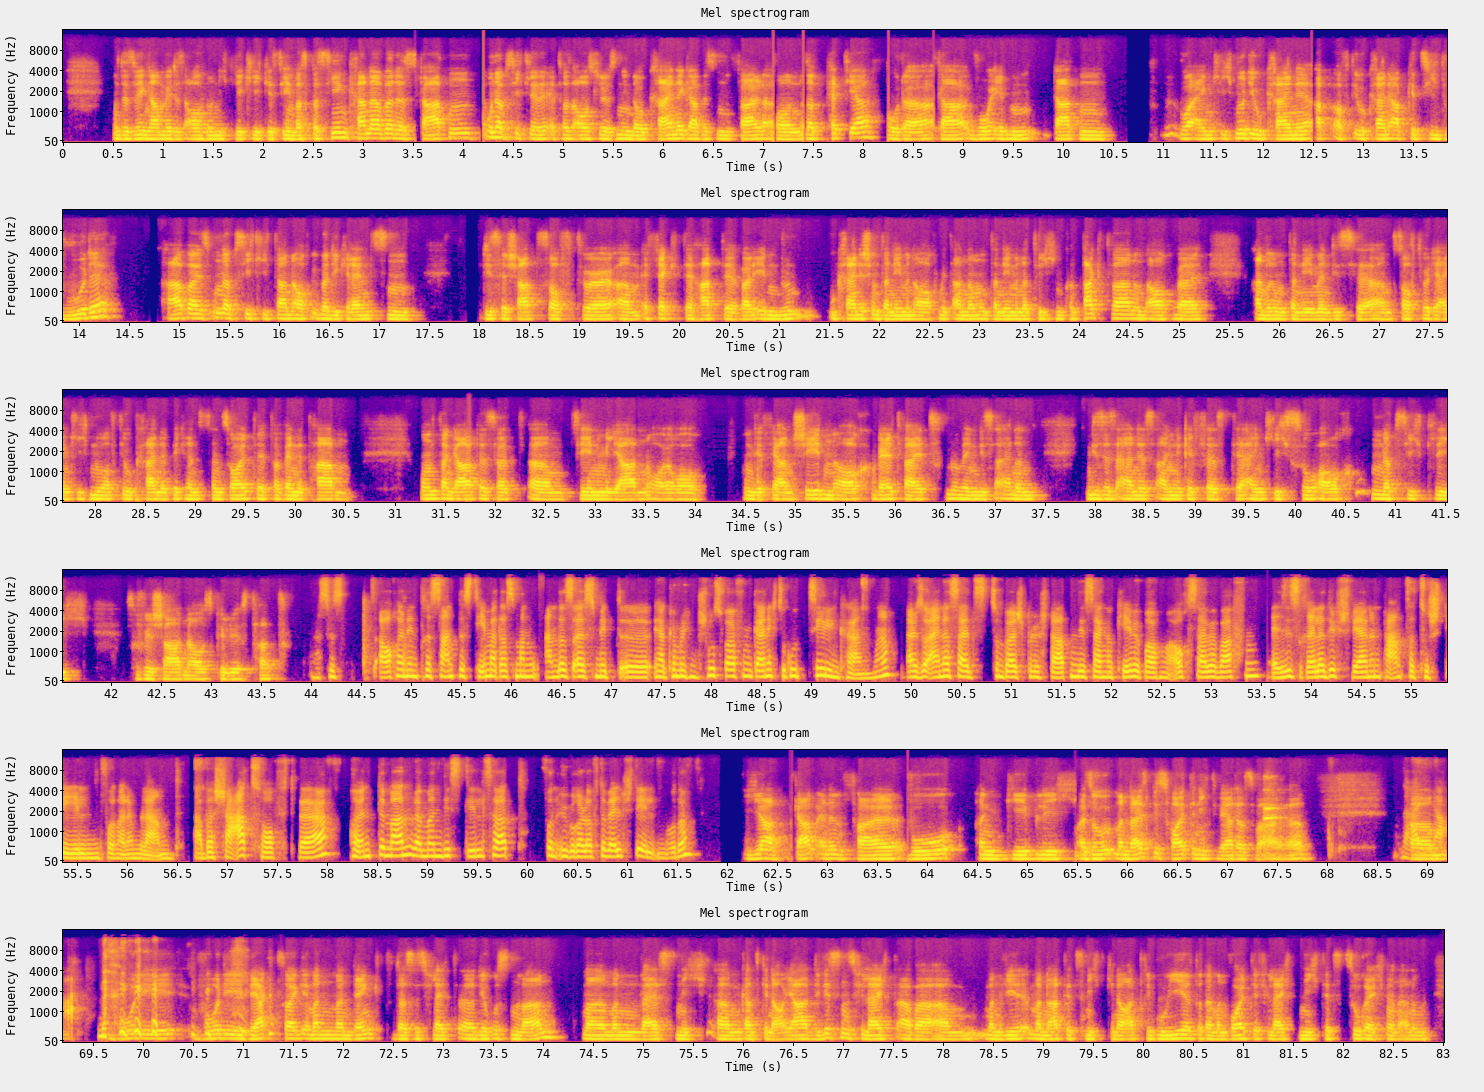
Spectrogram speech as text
Und deswegen haben wir das auch noch nicht wirklich gesehen. Was passieren kann aber, dass Staaten unabsichtlich etwas auslösen. In der Ukraine gab es einen Fall von NotPetya oder gar, wo eben Daten wo eigentlich nur die Ukraine ab, auf die Ukraine abgezielt wurde, aber es unabsichtlich dann auch über die Grenzen diese Schadsoftware ähm, Effekte hatte, weil eben ukrainische Unternehmen auch mit anderen Unternehmen natürlich in Kontakt waren und auch weil andere Unternehmen diese ähm, Software, die eigentlich nur auf die Ukraine begrenzt sein sollte, verwendet haben. Und dann gab es halt ähm, 10 Milliarden Euro ungefähr an Schäden auch weltweit, nur wegen dieser einen dieses eines Angriffes, der eigentlich so auch unabsichtlich so viel Schaden ausgelöst hat. Das ist auch ein interessantes Thema, dass man anders als mit äh, herkömmlichen Schusswaffen gar nicht so gut zielen kann. Ne? Also einerseits zum Beispiel Staaten, die sagen, okay, wir brauchen auch Cyberwaffen. Es ist relativ schwer, einen Panzer zu stehlen von einem Land. Aber Schadsoftware könnte man, wenn man die Skills hat, von überall auf der Welt stehlen, oder? Ja, es gab einen Fall, wo angeblich, also man weiß bis heute nicht, wer das war. Ja. Naja. Ähm, wo, die, wo die Werkzeuge, man, man denkt, dass es vielleicht äh, die Russen waren. Man, man weiß nicht ähm, ganz genau. Ja, die wissen es vielleicht, aber ähm, man, man hat jetzt nicht genau attribuiert oder man wollte vielleicht nicht jetzt zurechnen einem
